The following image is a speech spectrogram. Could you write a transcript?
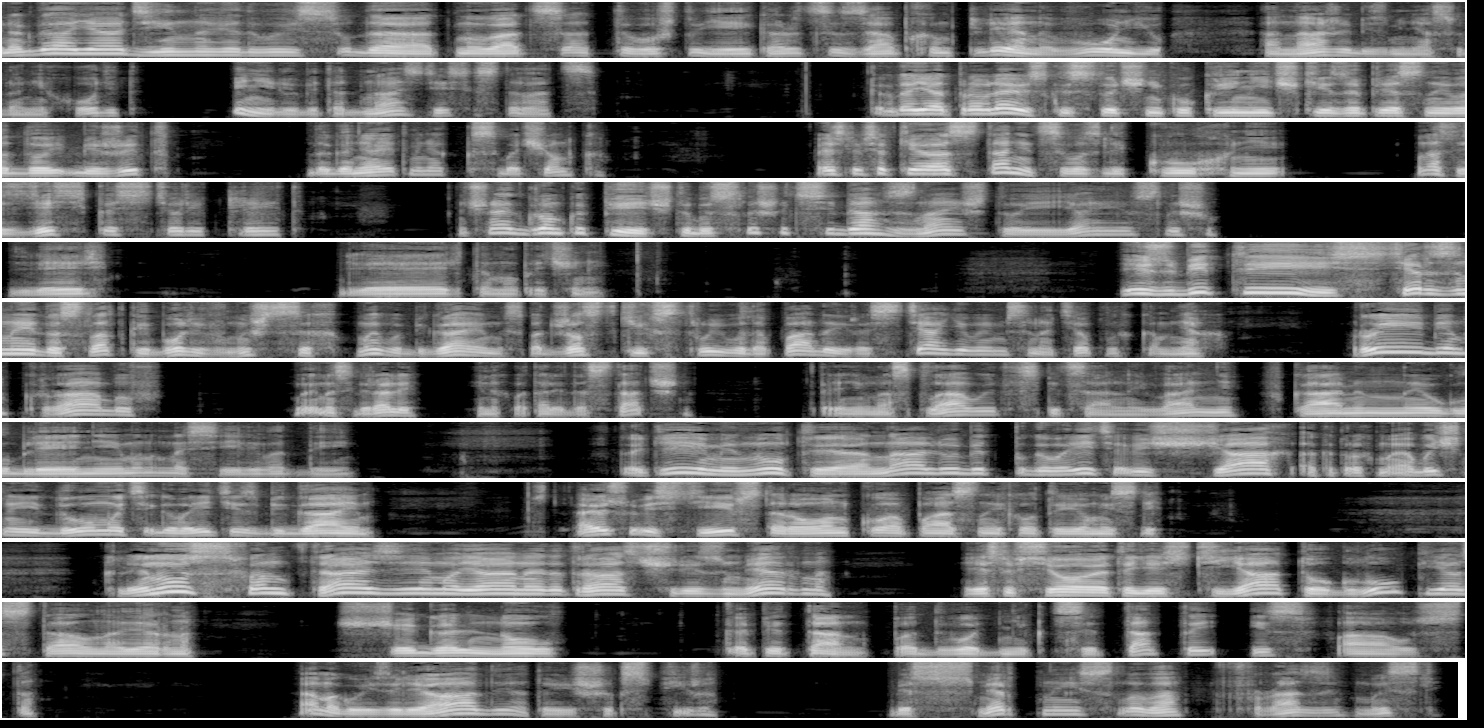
Иногда я один наведываюсь сюда отмываться от того, что ей кажется запахом тлена, вонью. Она же без меня сюда не ходит и не любит одна здесь оставаться. Когда я отправляюсь к источнику кринички за пресной водой, бежит, догоняет меня к собачонка. А если все-таки останется возле кухни, у нас и здесь костерик клеит, начинает громко петь, чтобы слышать себя, зная, что и я ее слышу. Дверь. Дверь тому причиной. Избитые, истерзанные до сладкой боли в мышцах, мы выбегаем из-под жестких струй водопада и растягиваемся на теплых камнях. Рыбин, крабов мы насобирали и нахватали достаточно. Теперь они у нас плавают в специальной ванне, в каменное углубление мы наносили воды такие минуты она любит поговорить о вещах, о которых мы обычно и думать, и говорить избегаем. Стараюсь увести в сторонку опасный ход ее мыслей. Клянусь, фантазия моя на этот раз чрезмерна. Если все это есть я, то глуп я стал, наверное. Щегольнул капитан-подводник цитатой из Фауста. А могу из Илиады, а то из Шекспира бессмертные слова, фразы, мысли.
